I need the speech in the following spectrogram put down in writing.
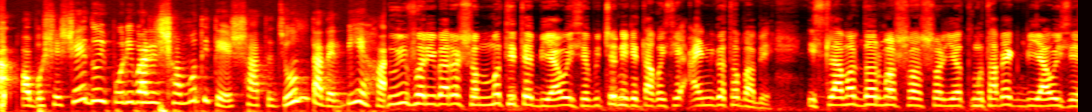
অবশেষে দুই পরিবারের সম্মতিতে সাত জুন তাদের বিয়ে হয়। দুই পরিবারের সম্মতিতে বিয়া হইছে, বুঝছ নাকি? তা কইছে আইনগতভাবে। ইসলামের ধর্ম শরীয়ত মোতাবেক বিয়া হইছে।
